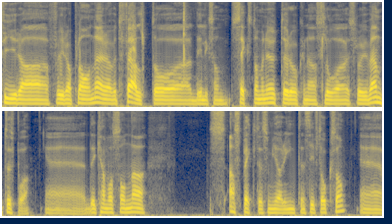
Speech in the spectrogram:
fyra, fyra planer över ett fält och det är liksom 16 minuter att kunna slå, slå Juventus på. Eh, det kan vara sådana aspekter som gör det intensivt också. Eh,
